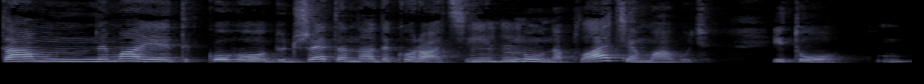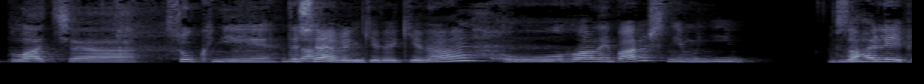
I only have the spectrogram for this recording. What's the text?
Там немає такого бюджету на декорації. угу. Ну, на плаття, мабуть. І то плаття, сукні. да? Дешевенькі такі, да? У главної баришні мені Взагалі,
